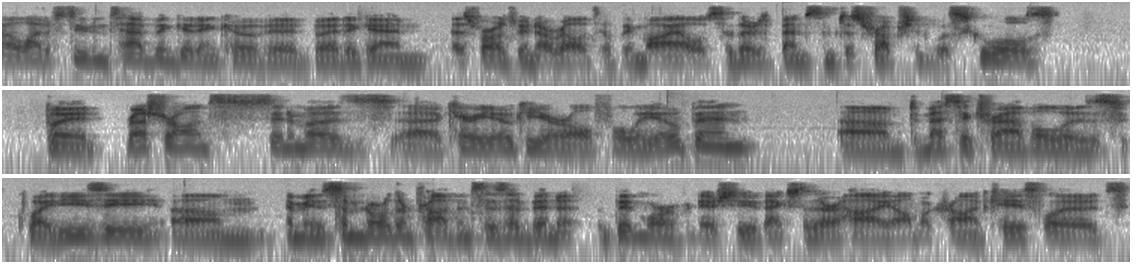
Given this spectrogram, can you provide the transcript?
A lot of students have been getting COVID, but again, as far as we know, relatively mild. So there's been some disruption with schools. But restaurants, cinemas, uh, karaoke are all fully open. Um, domestic travel is quite easy. Um, I mean, some northern provinces have been a, a, bit more of an issue thanks to their high Omicron caseloads,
